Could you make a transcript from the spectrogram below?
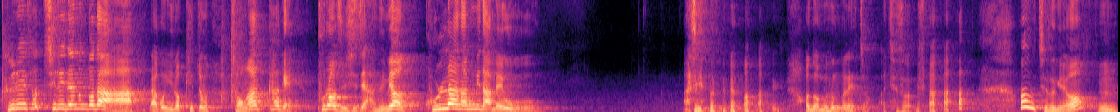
그래서 7이 되는 거다. 라고 이렇게 좀 정확하게 풀어주시지 않으면 곤란합니다, 매우. 아시겠어요? 어, 너무 흥분했죠? 아, 죄송합니다. 아우, 죄송해요. 음,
